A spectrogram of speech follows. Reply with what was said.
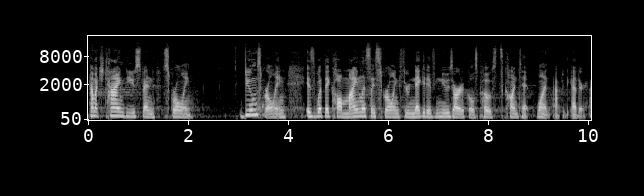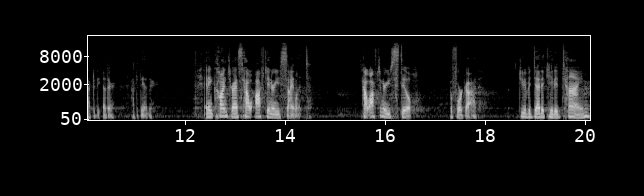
How much time do you spend scrolling? Doom scrolling is what they call mindlessly scrolling through negative news articles, posts, content, one after the other, after the other, after the other. And in contrast, how often are you silent? How often are you still before God? Do you have a dedicated time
